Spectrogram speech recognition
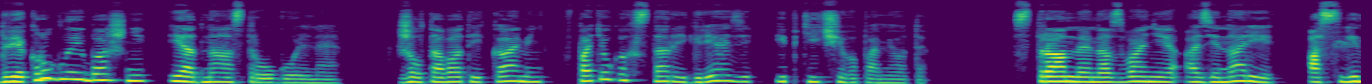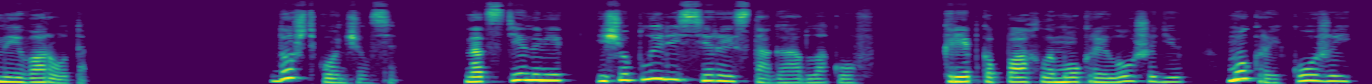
Две круглые башни и одна остроугольная. Желтоватый камень в потеках старой грязи и птичьего помета. Странное название Азинарии — «Ослиные ворота». Дождь кончился. Над стенами еще плыли серые стога облаков. Крепко пахло мокрой лошадью, мокрой кожей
